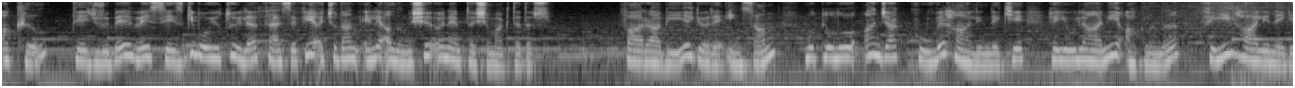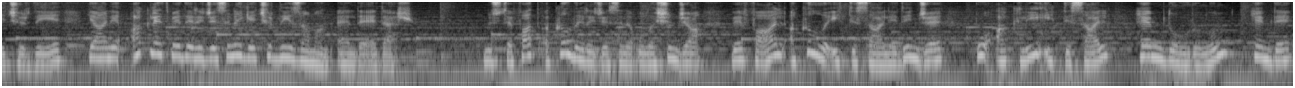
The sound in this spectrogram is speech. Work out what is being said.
akıl, tecrübe ve sezgi boyutuyla felsefi açıdan ele alınışı önem taşımaktadır. Farabi'ye göre insan mutluluğu ancak kuvve halindeki heyulani aklını fiil haline geçirdiği yani akletme derecesine geçirdiği zaman elde eder. Müstefat akıl derecesine ulaşınca ve faal akılla ittisal edince bu akli ittisal hem doğrunun hem de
